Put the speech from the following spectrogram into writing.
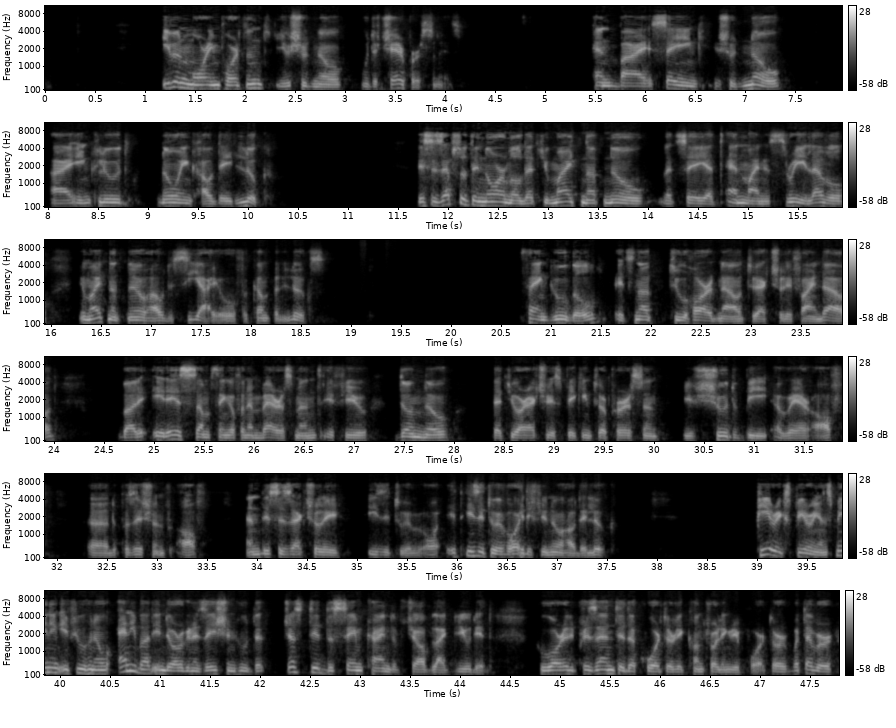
Even more important, you should know who the chairperson is. And by saying you should know, I include knowing how they look. This is absolutely normal that you might not know, let's say at N minus three level, you might not know how the CIO of a company looks thank Google, it's not too hard now to actually find out, but it is something of an embarrassment if you don't know that you are actually speaking to a person you should be aware of uh, the position of. And this is actually easy to avoid. It's easy to avoid if you know how they look. Peer experience, meaning if you know anybody in the organization who just did the same kind of job like you did, who already presented a quarterly controlling report or whatever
